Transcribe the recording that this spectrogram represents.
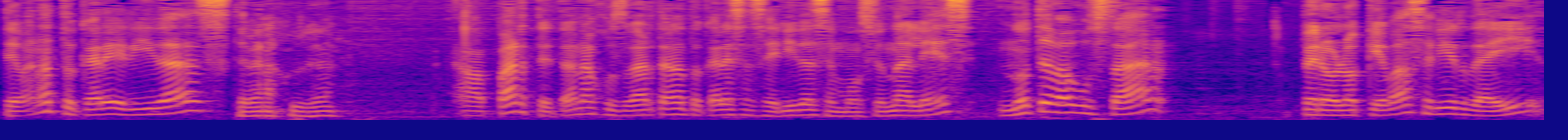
te van a tocar heridas, ¿Te van a juzgar? aparte te van a juzgar, te van a tocar esas heridas emocionales, no te va a gustar, pero lo que va a salir de ahí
